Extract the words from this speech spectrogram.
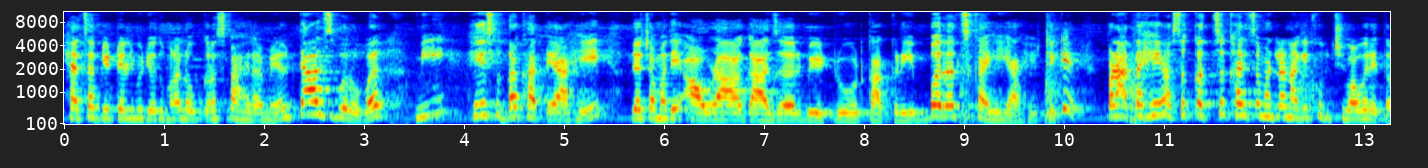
ह्याचा डिटेल व्हिडिओ तुम्हाला लवकरच पाहायला मिळेल. त्याचबरोबर मी हे सुद्धा खाते आहे ज्याच्यामध्ये आवळा गाजर बीटरूट काकडी बरंच काही आहे ठीक आहे? पण आता हे असं कच्चं खायचं म्हटलं ना की खूप जीवावर येतं.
